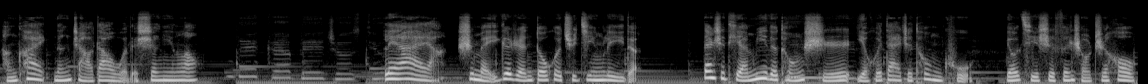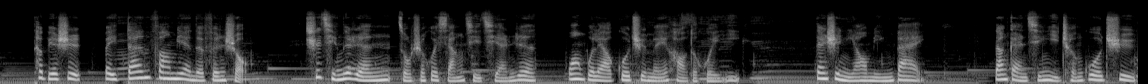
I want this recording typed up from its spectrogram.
很快能找到我的声音喽。恋爱呀，是每一个人都会去经历的，但是甜蜜的同时也会带着痛苦，尤其是分手之后，特别是被单方面的分手，痴情的人总是会想起前任。忘不了过去美好的回忆，但是你要明白，当感情已成过去，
